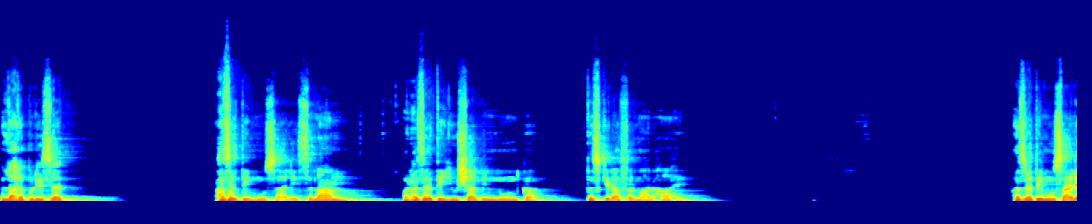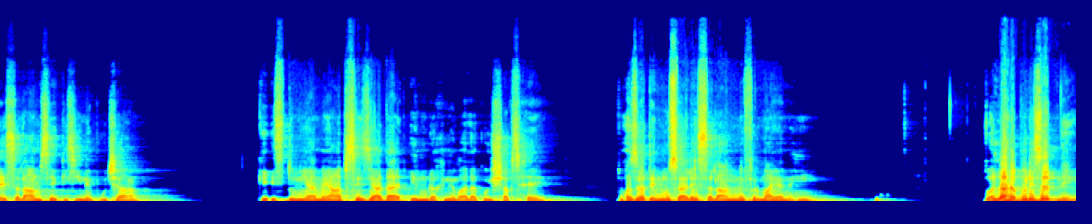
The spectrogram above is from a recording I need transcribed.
اللہ رب العزت حضرت موسیٰ علیہ السلام اور حضرت یوشا بن نون کا تذکرہ فرما رہا ہے۔ حضرت موسیٰ علیہ السلام سے کسی نے پوچھا کہ اس دنیا میں آپ سے زیادہ علم رکھنے والا کوئی شخص ہے؟ تو حضرت موسیٰ علیہ السلام نے فرمایا نہیں۔ تو اللہ رب العزت نے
